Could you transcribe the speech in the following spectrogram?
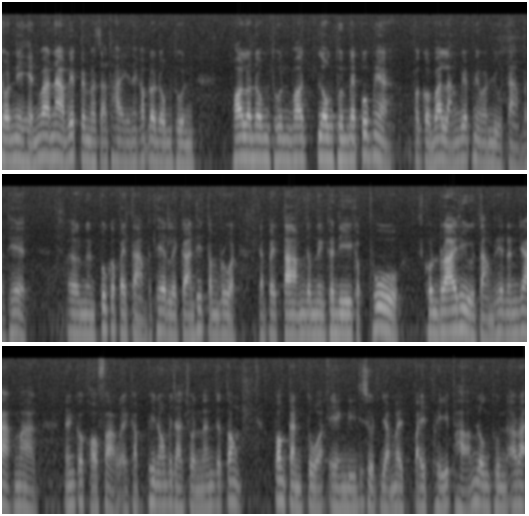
ชนเนี่ยเห็นว่าหน้าเว็บเป็นภาษาไทยนะครับระดมทุน พอระดมทุนพอลงทุนไปปุ๊บเนี่ยปรากฏว่าหลังเว็บเนี่ยมันอยู่ต่างประเทศเออเงินปุ๊บก็ไปต่างประเทศเลยการที่ตำรวจจะไปตามดำเนินคดีกับผู้คนร้ายที่อยู่ต่างประเทศนั้นยากมากนั้นก็ขอฝากเลยครับพี่น้องประชาชนนั้นจะต้องป้องกันตัวเองดีที่สุดอย่าไปไปผีผามลงทุนอะไร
